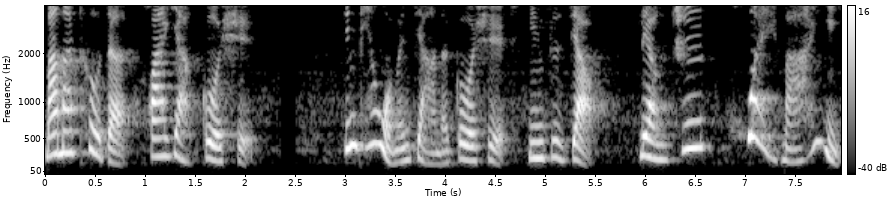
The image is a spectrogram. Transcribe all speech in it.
妈妈兔的花样故事，今天我们讲的故事名字叫《两只坏蚂蚁》。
